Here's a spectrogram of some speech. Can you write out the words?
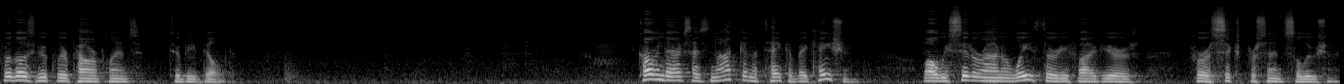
for those nuclear power plants to be built. Carbon dioxide is not going to take a vacation while we sit around and wait 35 years for a 6% solution.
